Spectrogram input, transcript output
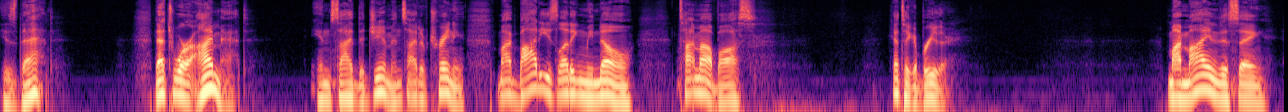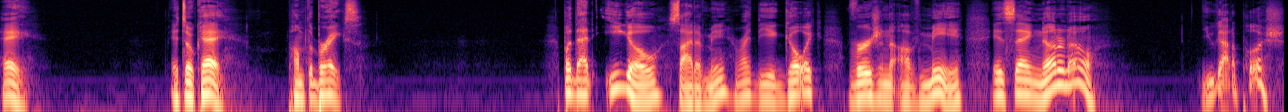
Is that? That's where I'm at. Inside the gym, inside of training. My body's letting me know, time out, boss. Gotta take a breather. My mind is saying, hey, it's okay. Pump the brakes. But that ego side of me, right, the egoic version of me, is saying, no, no, no. You got to push.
